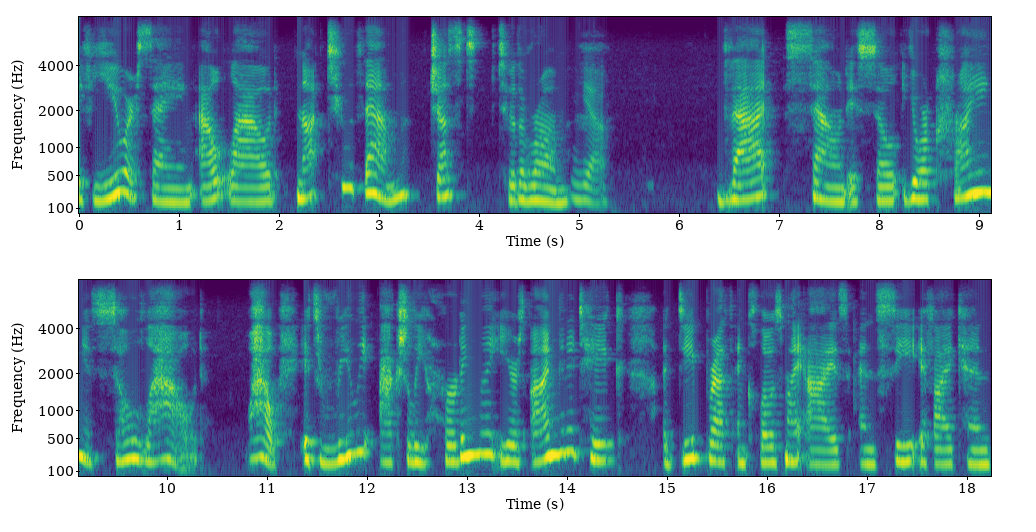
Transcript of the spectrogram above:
if you are saying out loud, not to them, just to the room. Yeah. That sound is so, your crying is so loud. Wow, it's really actually hurting my ears. I'm going to take a deep breath and close my eyes and see if I can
